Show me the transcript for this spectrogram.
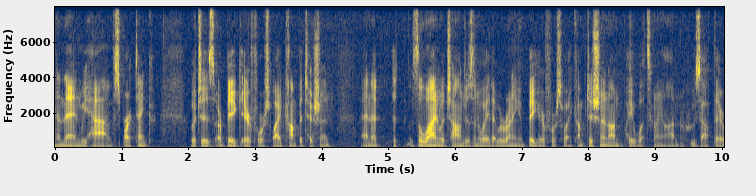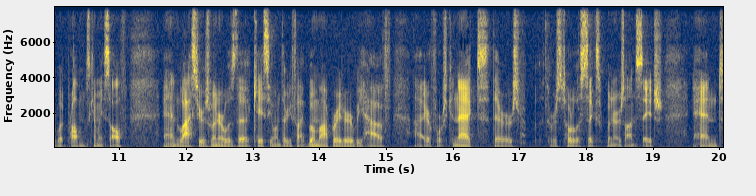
And then we have Spark Tank, which is our big Air Force wide competition. And it, it's aligned with challenges in a way that we're running a big Air Force wide competition on hey, what's going on, who's out there, what problems can we solve. And last year's winner was the KC 135 boom operator. We have uh, Air Force Connect. There's there was a total of six winners on stage. And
